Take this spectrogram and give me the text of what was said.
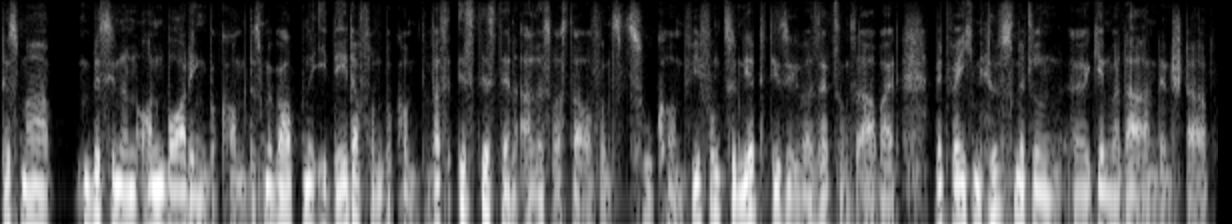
dass man ein bisschen ein Onboarding bekommt, dass man überhaupt eine Idee davon bekommt. Was ist es denn alles, was da auf uns zukommt? Wie funktioniert diese Übersetzungsarbeit? Mit welchen Hilfsmitteln äh, gehen wir da an den Start?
